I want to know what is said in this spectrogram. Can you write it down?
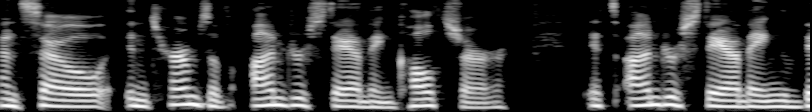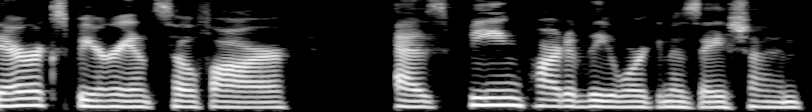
And so in terms of understanding culture, it's understanding their experience so far as being part of the organization,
